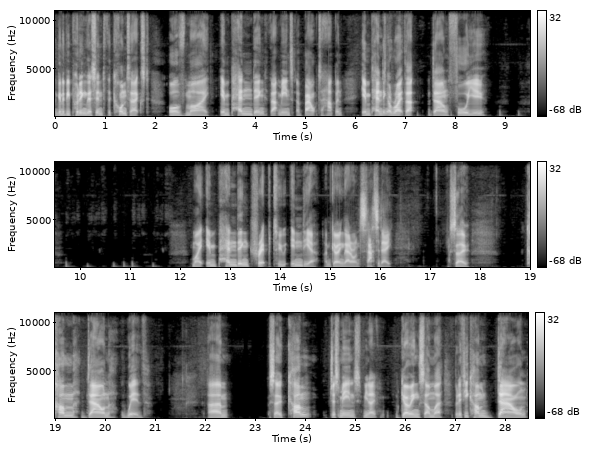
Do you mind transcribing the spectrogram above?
I'm going to be putting this into the context of my impending, that means about to happen, impending. I'll write that down for you. My impending trip to India. I'm going there on Saturday. So, come down with. Um, so come just means, you know, going somewhere. But if you come down,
